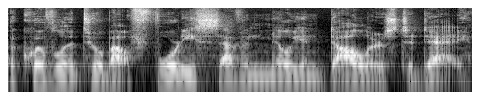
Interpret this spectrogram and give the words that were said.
equivalent to about $47 million today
